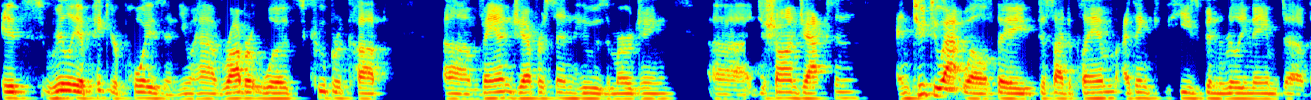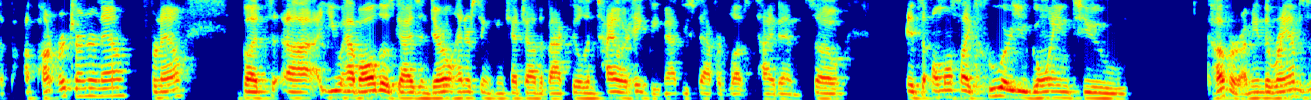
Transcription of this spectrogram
it's really a pick your poison. You have Robert Woods, Cooper Kupp, uh, Van Jefferson, who's emerging uh, DeSean Jackson, and Tutu Atwell if they decide to play him. I think he's been really named uh, a punt returner now for now. But uh, you have all those guys, and Darrell Henderson can catch out of the backfield, and Tyler Higbee, Matthew Stafford loves tight end, so it's almost like who are you going to cover? I mean, the Rams.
